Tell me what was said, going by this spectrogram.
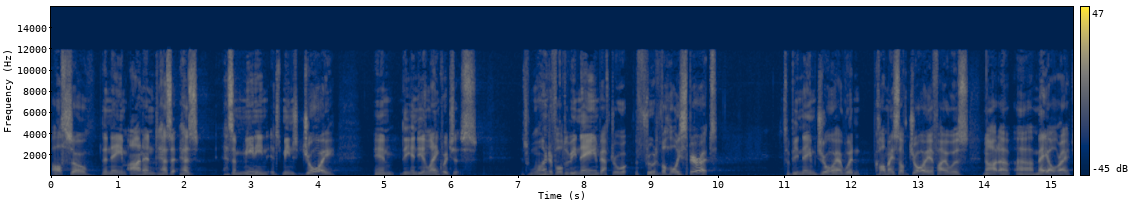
Also, the name Anand has a, has, has a meaning, it means joy in the Indian languages. It's wonderful to be named after the fruit of the Holy Spirit to be named Joy. I wouldn't call myself Joy if I was not a, a male, right?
